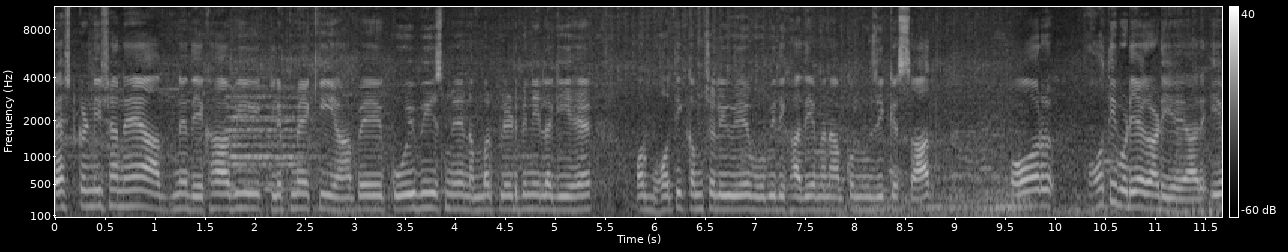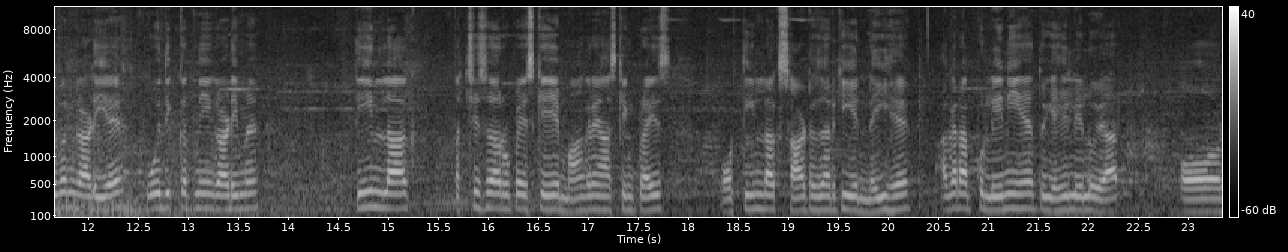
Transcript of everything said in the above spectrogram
बेस्ट कंडीशन है आपने देखा अभी क्लिप में कि यहाँ पे कोई भी इसमें नंबर प्लेट भी नहीं लगी है और बहुत ही कम चली हुई है, वो भी दिखा दिया मैंने आपको म्यूज़िक के साथ। और बहुत ही बढ़िया गाड़ी है यार ए वन गाड़ी है, कोई दिक्कत नहीं है गाड़ी में। तीन लाख पच्चीस हज़ार रुपये इसके ये मांग रहे हैं आस्किंग प्राइस और तीन लाख साठ हज़ार की ये नई है। अगर आपको लेनी है तो यही ले लो यार। और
